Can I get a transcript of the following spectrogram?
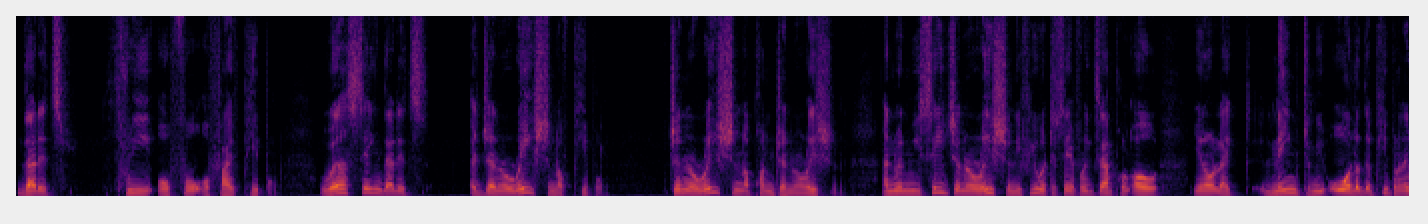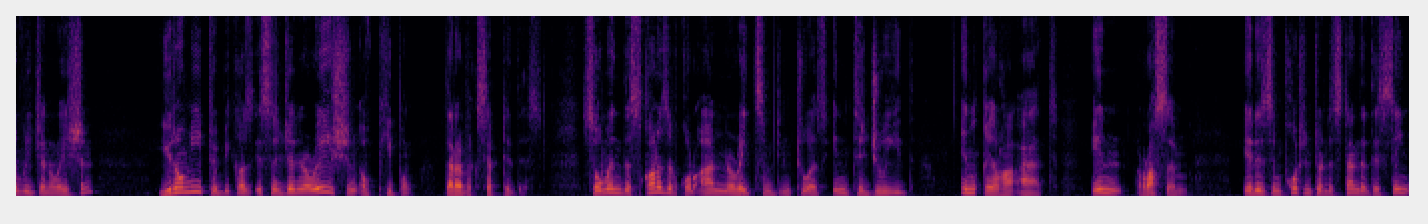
that it's three or four or five people. We're saying that it's a generation of people, generation upon generation. And when we say generation, if you were to say, for example, oh, you know, like name to me all of the people in every generation, you don't need to because it's a generation of people that have accepted this. So when the scholars of Quran narrate something to us in tajweed, in qira'at, in rasm, it is important to understand that they're saying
